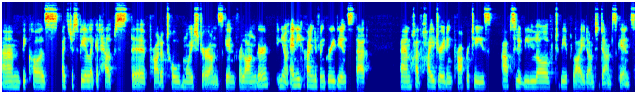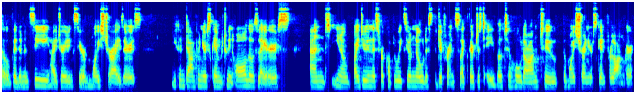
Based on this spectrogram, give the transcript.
um, because I just feel like it helps the product hold moisture on the skin for longer. You know, any kind of ingredients that um, have hydrating properties absolutely love to be applied onto damp skin. So, vitamin C, hydrating serum, moisturizers, you can dampen your skin between all those layers. And, you know, by doing this for a couple of weeks, you'll notice the difference. Like they're just able to hold on to the moisture on your skin for longer.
